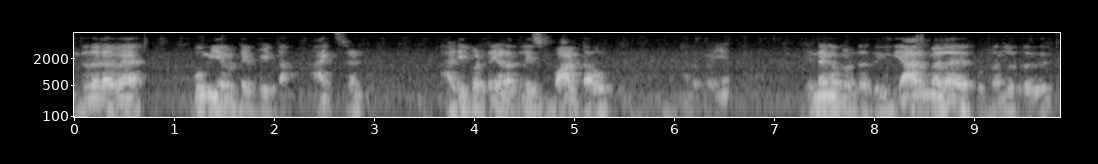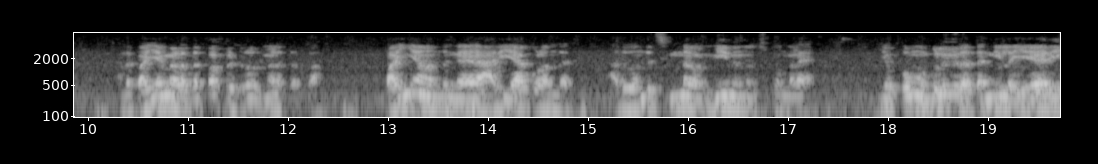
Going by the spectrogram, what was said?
இந்த தடவை பூமியை விட்டே போயிட்டான். ஆக்சிடெண்ட் அடிப்பட்ட இடத்துல ஸ்பாட் அவுட் அந்த பையன். என்னங்க பண்ணுறது இது யார் மேலே குற்றம் சொல்கிறது அந்த பையன் மேலே தப்பா பெற்றோர் மேலே தப்பா? பையன் வந்துங்க அரியா குழந்தை. அது வந்து சின்ன மீனுன்னு வச்சுக்கோங்களேன். எப்பவும் விழுகிற தண்ணியில் ஏறி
